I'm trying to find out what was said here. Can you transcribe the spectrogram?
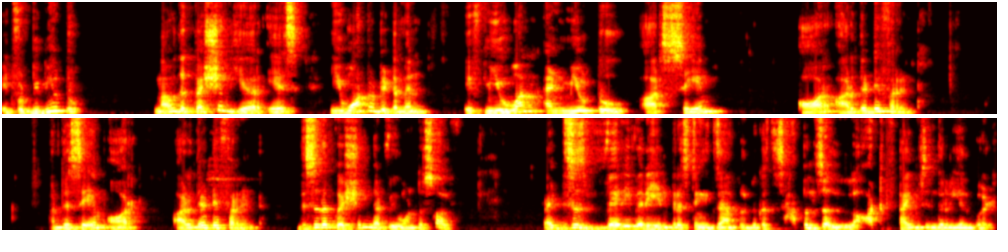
it would be mu2 now the question here is you want to determine if mu1 and mu2 are same or are they different? Are they same or are they different? This is the question that we want to solve right? This is very very interesting example because this happens a lot of times in the real world.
